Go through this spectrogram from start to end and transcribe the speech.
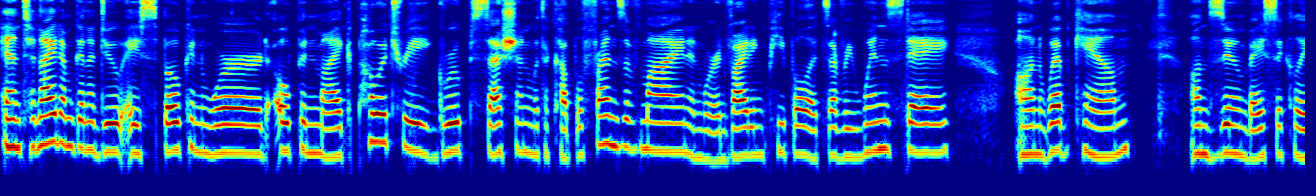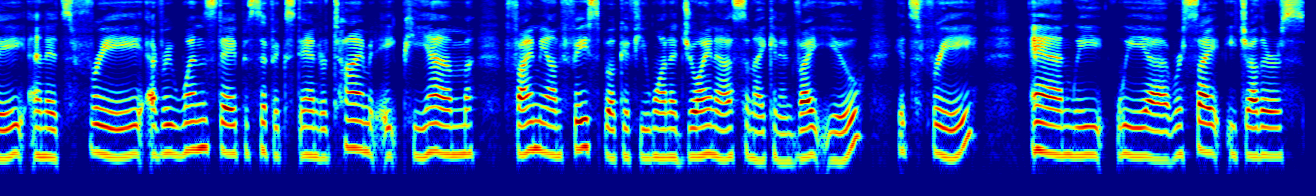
And tonight I'm going to do a spoken word open mic poetry group session with a couple friends of mine, and we're inviting people. It's every Wednesday on webcam on Zoom basically, and it's free every Wednesday Pacific Standard Time at 8 p.m. Find me on Facebook if you want to join us, and I can invite you. It's free, and we we uh, recite each other's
